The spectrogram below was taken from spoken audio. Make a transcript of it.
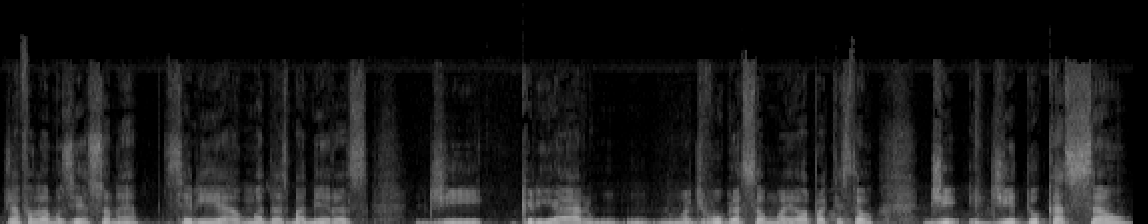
Já falamos isso, né? Seria uma das maneiras de criar um- uma divulgação maior para a questão de, de educação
